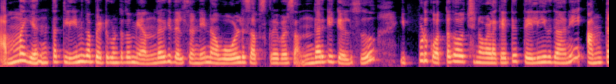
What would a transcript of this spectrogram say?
అమ్మ ఎంత క్లీన్గా పెట్టుకుంటుందో మీ అందరికీ తెలుసండి. నా ఓల్డ్ సబ్స్క్రైబర్స్ అందరికీ తెలుసు. ఇప్పుడు కొత్తగా వచ్చిన వాళ్ళకైతే తెలియదు కానీ అంత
